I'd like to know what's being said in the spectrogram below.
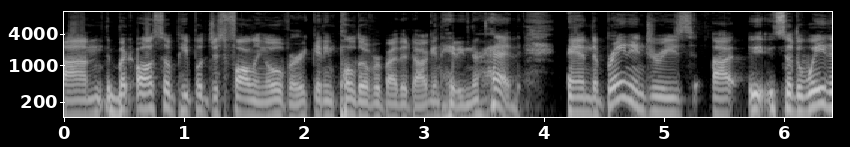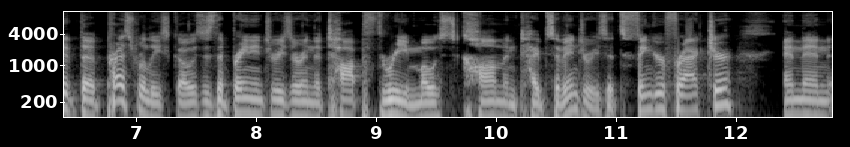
Um, but also people just falling over, getting pulled over by their dog and hitting their head. And the brain injuries. Uh, so the way that the press release goes is that brain injuries are in the top three most common types of injuries. It's finger fracture, and then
